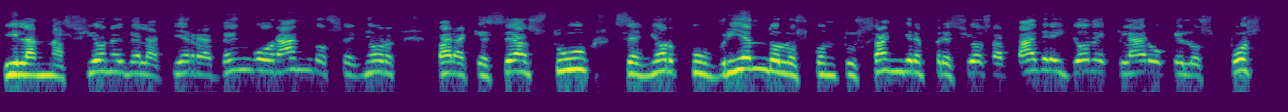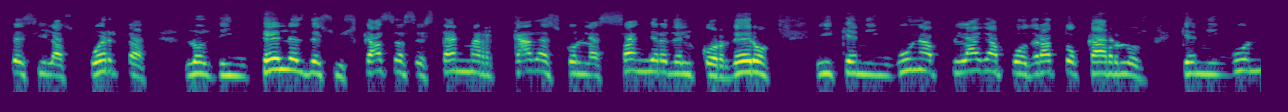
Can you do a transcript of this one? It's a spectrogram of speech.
y las naciones de la tierra. Vengo orando, Señor, para que seas tú, Señor, cubriéndolos con tu sangre preciosa. Padre, yo declaro que los postes y las puertas, los dinteles de sus casas están marcadas con la sangre del cordero y que ninguna plaga podrá tocarlos, que ningún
